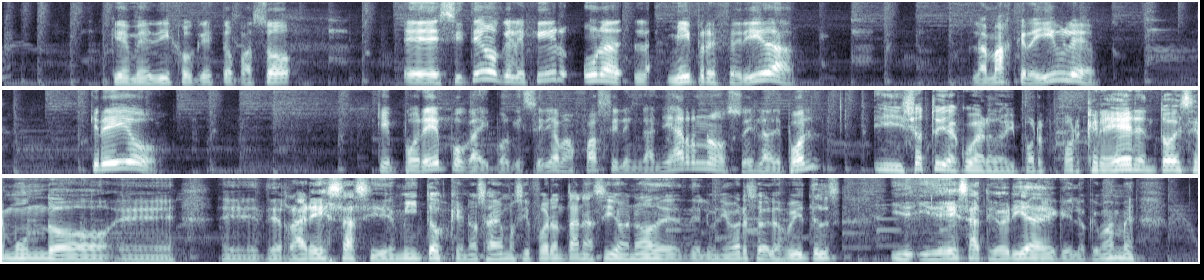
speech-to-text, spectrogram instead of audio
que me dijo que esto pasó. Eh, si tengo que elegir una, mi preferida, la más creíble, creo que por época y porque sería más fácil engañarnos es la de Paul. Y yo estoy de acuerdo, y por, por creer en todo ese mundo eh, eh, de rarezas y de mitos que no sabemos si fueron tan así o no de- del universo de los Beatles, y, y de esa teoría de que lo que más me...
